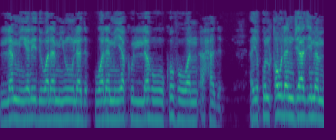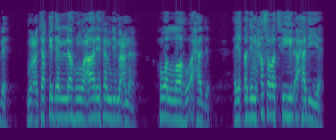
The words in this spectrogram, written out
لم يلد ولم يولد ولم يكن له كفوا أحد. أي قل قولا جازما به معتقدا له عارفا بمعناه. هو الله أحد أي قد انحصرت فيه الأحدية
